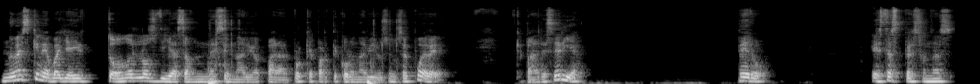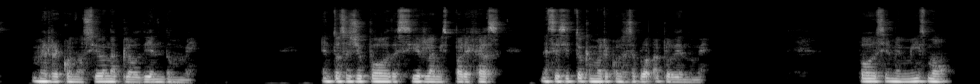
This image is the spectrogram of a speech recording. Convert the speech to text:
No es que me vaya a ir todos los días a un escenario a parar, porque aparte coronavirus no se puede. Qué padre sería. Pero estas personas me reconocieron aplaudiéndome. Entonces yo puedo decirle a mis parejas, necesito que me reconozcas aplaudiéndome. Puedo decirme mismo,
